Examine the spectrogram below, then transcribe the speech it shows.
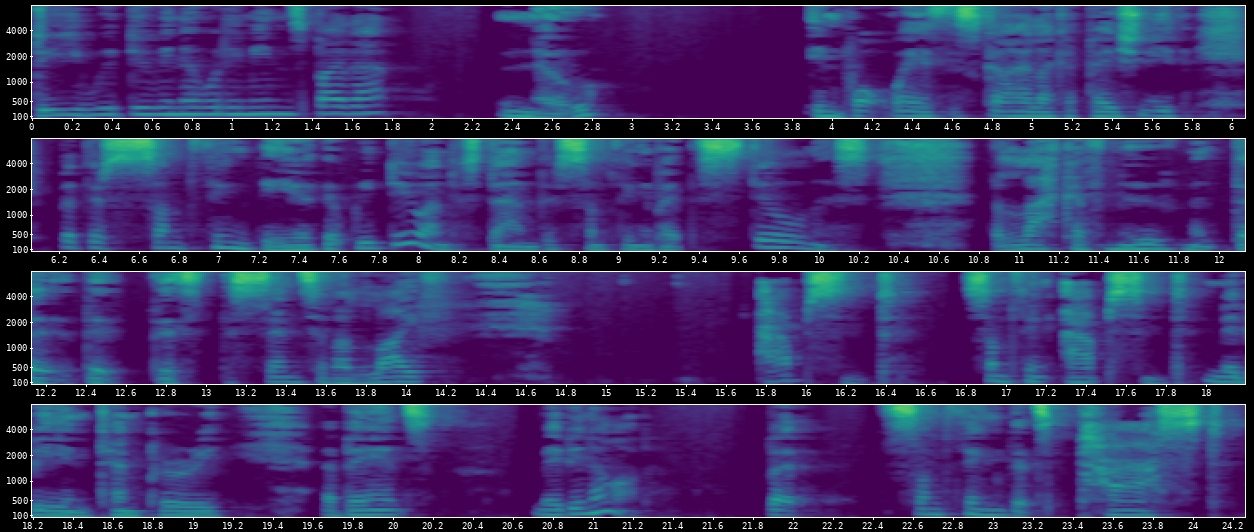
Do you, do we know what he means by that? No in what way is the sky like a patient either? But there's something there that we do understand. There's something about the stillness, the lack of movement, the, the, the, the sense of a life absent, something absent, maybe in temporary abeyance, maybe not, but something that's past,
